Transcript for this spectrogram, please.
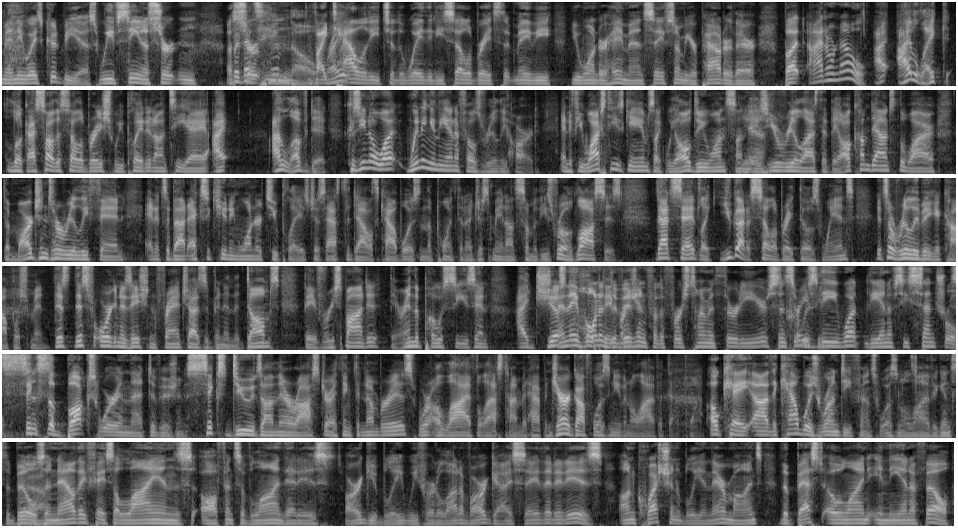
many ways could be yes. We've seen a certain a but certain him, though, vitality right? to the way that he celebrates that maybe you wonder, hey man, save some of your powder there. But I don't know. I, I like look, I saw the celebration. We played it on TA. I I loved it because you know what? Winning in the NFL is really hard. And if you watch these games like we all do on Sundays, yeah. you realize that they all come down to the wire. The margins are really thin, and it's about executing one or two plays. Just ask the Dallas Cowboys and the point that I just made on some of these road losses. That said, like you got to celebrate those wins. It's a really big accomplishment. This this organization franchise has been in the dumps. They've responded. They're in the postseason. I just and they've won a they division for the first time in 30 years since it was the what the NFC Central. Six, since the Bucs were in that division. Six dudes on their roster, I think the number is, were alive the last time it happened. Jared Goff wasn't even alive at that point. Okay, uh, the Cowboys' run defense wasn't alive against the Bills, yeah. and now they face a Lions offensive line that is arguably, we've heard a lot of our guys say that it is unquestionably in their minds the best O line in the NFL.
